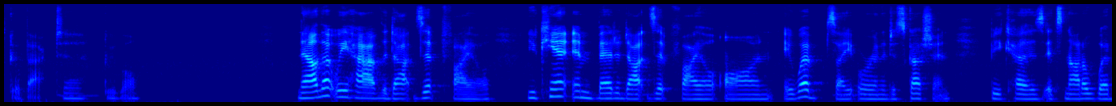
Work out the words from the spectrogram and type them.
Let's go back to Google. Now that we have the .zip file, you can't embed a .zip file on a website or in a discussion because it's not a web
